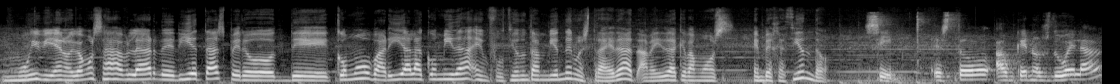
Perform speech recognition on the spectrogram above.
Muy bien, hoy vamos a hablar de dietas, pero de cómo varía la comida en función también de nuestra edad, a medida que vamos envejeciendo. Sí, esto, aunque nos duela,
